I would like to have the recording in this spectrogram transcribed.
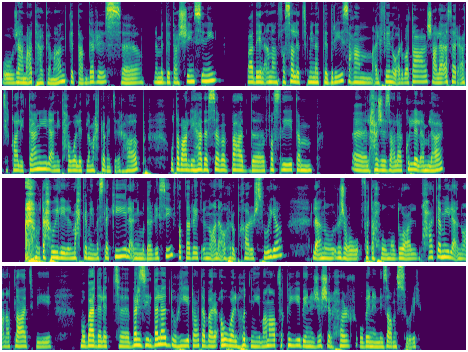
وجامعتها كمان. كنت عم درس آه، لمدة عشرين سنة. بعدين أنا انفصلت من التدريس عام 2014 على أثر اعتقالي الثاني لأني تحولت لمحكمة إرهاب. وطبعا لهذا السبب بعد فصلي تم آه، الحجز على كل الأملاك. وتحويلي للمحكمة المسلكية لأني مدرسة فاضطريت أنه أنا أهرب خارج سوريا لأنه رجعوا فتحوا موضوع المحاكمة لأنه أنا طلعت ب مبادلة برزي البلد وهي تعتبر أول هدنة مناطقية بين الجيش الحر وبين النظام السوري.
